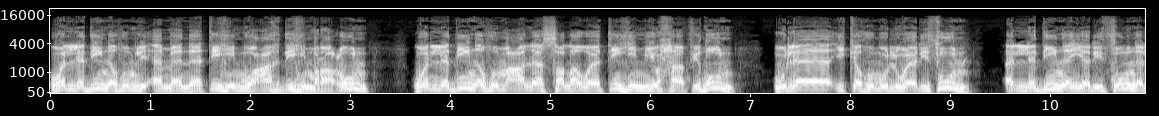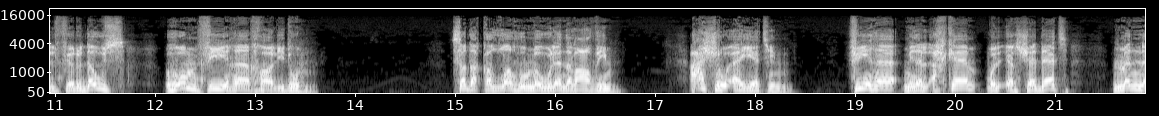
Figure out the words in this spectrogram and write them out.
والذين هم لأماناتهم وعهدهم راعون. والذين هم على صلواتهم يحافظون أولئك هم الوارثون الذين يرثون الفردوس هم فيها خالدون. صدق الله مولانا العظيم. عشر آيات فيها من الأحكام والإرشادات من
